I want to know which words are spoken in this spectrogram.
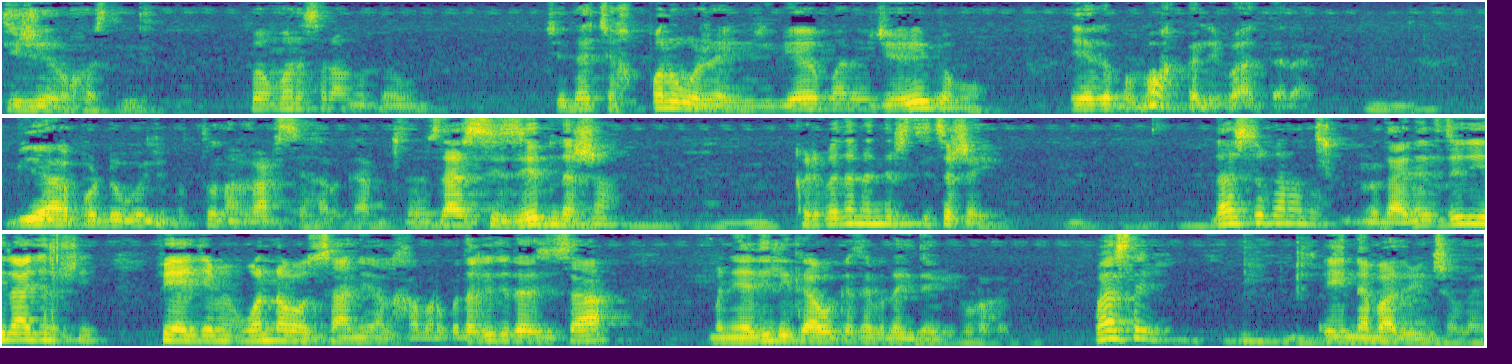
تیجه رخصتی په عمر سلام ته چې دا چې خپل وژای بیا باندې جری کوم یګه په مخ کلی بات درا بیا په ډوګو چې پتون غاټ سه هر کار دا سي زید نشه کړي بدن اندر ستې څه شي دا څه کنه نو دا نه زید علاج نشي په جمع ونه او ثاني الخبر په دغه دې دا سا بنیادی لیکاو کسه په دې دی بس ای نه بعد ان شاء الله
